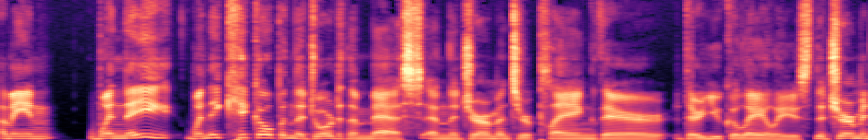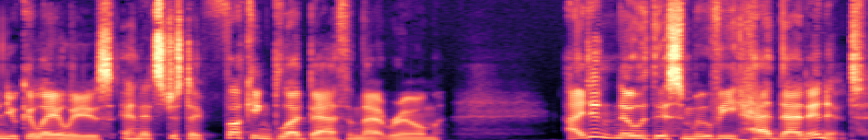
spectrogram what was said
I mean, when they when they kick open the door to the mess and the Germans are playing their their ukuleles, the German ukuleles, and it's just a fucking bloodbath in that room. I didn't know this movie had that in it.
